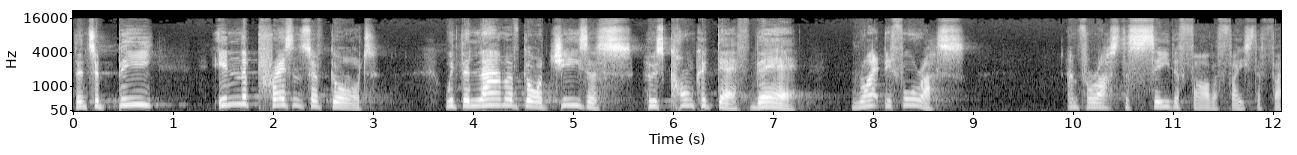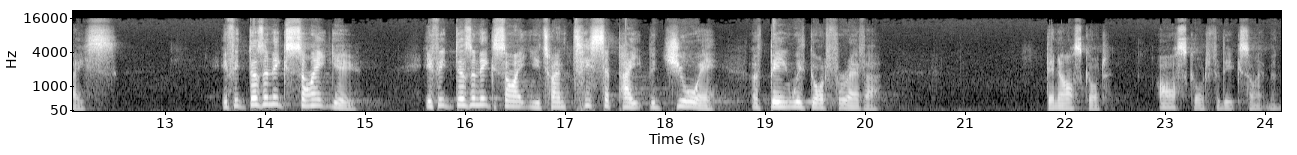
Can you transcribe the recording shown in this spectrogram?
than to be in the presence of God with the Lamb of God, Jesus, who has conquered death, there, right before us, and for us to see the Father face to face. If it doesn't excite you, if it doesn't excite you to anticipate the joy of being with God forever, then ask God. Ask God for the excitement.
